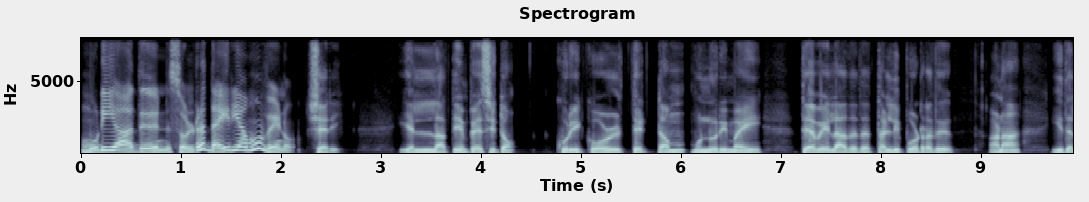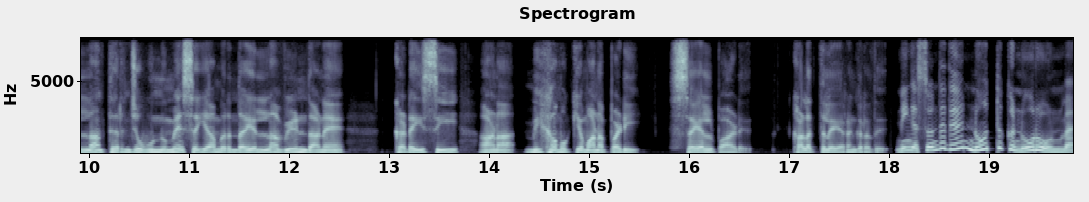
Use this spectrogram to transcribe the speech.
முடியாதுன்னு சொல்ற தைரியமும் வேணும். சரி எல்லாத்தையும் பேசிட்டோம். குறிக்கோள் திட்டம் முன்னுரிமை தேவையில்லாததை தள்ளி போடுறது. ஆனா இதெல்லாம் தெரிஞ்சு ஒண்ணுமே செய்யாம இருந்தா எல்லாம் வீண் தானே கடைசி ஆனா மிக முக்கியமான படி செயல்பாடு களத்துல இறங்குறது. நீங்க சொன்னது நூத்துக்கு நூறு உண்மை.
